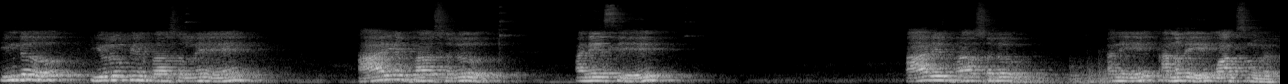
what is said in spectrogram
ఇండో యూరోపియన్ భాషలనే ఆర్య భాషలు అనేసి ఆర్య భాషలు అని అన్నది మార్క్స్ ముల్లర్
